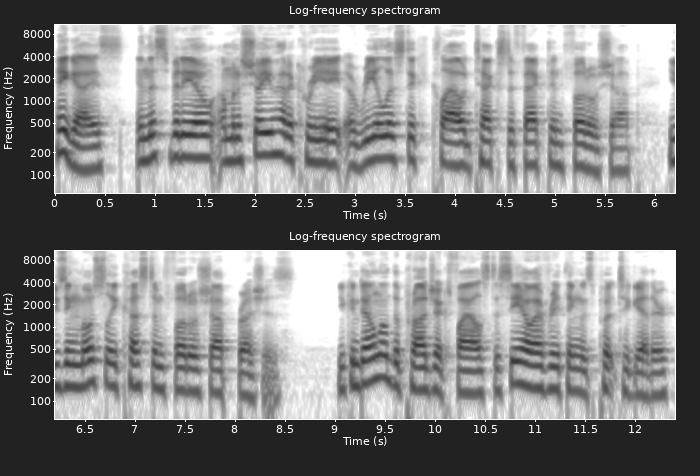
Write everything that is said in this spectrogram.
Hey guys, in this video I'm going to show you how to create a realistic cloud text effect in Photoshop using mostly custom Photoshop brushes. You can download the project files to see how everything was put together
